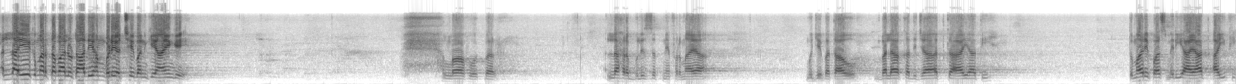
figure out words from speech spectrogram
اللہ ایک مرتبہ لٹا دے، ہم بڑے اچھے بن کے آئیں گے۔ اللہ اکبر۔ اللہ رب العزت نے فرمایا، مجھے بتاؤ، بلا قد جات کا آیاتی۔ تمہارے پاس میری آیات آئی تھی؟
